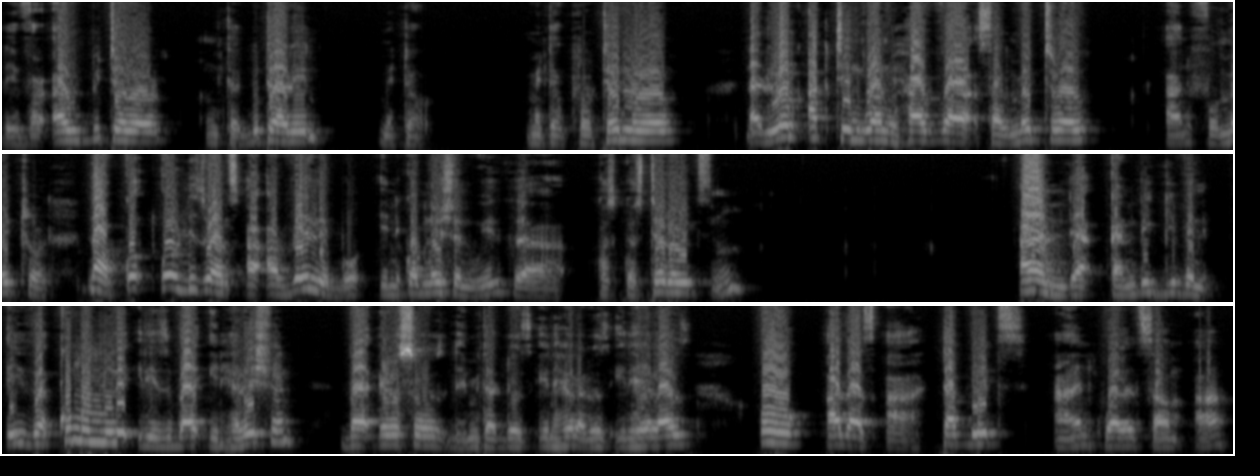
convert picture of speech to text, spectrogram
the albuterol, interbutyrin, metal, metoprolol. Now the long acting one we have uh, salmeterol, and formoterol. Now, all these ones are available in combination with uh, corticosteroids hmm? and uh, can be given either commonly it is by inhalation, by aerosols, the metered dose inhaler, those inhalers, or others are tablets, and while some are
